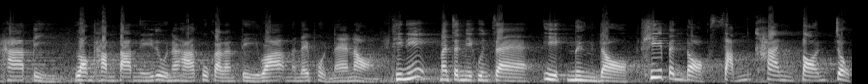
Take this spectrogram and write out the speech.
5 ปี ลองทำตามนี้ดูนะคะครูการันตีว่ามันได้ผลแน่นอน ทีนี้มันจะมีกุญแจอีกหนึ่งดอกที่เป็นดอกสำคัญตอนจบ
